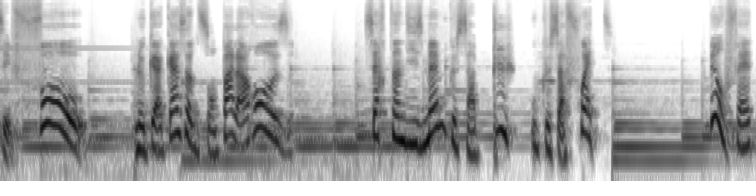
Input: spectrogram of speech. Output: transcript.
C'est faux Le caca, ça ne sent pas la rose. Certains disent même que ça pue ou que ça fouette. Mais au fait,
